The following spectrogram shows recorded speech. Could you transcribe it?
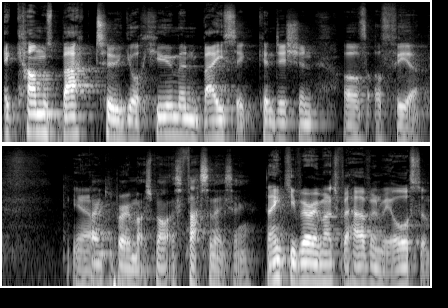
It comes back to your human basic condition of, of fear. Yeah. Thank you very much, Mark. It's fascinating. Thank you very much for having me. Awesome.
